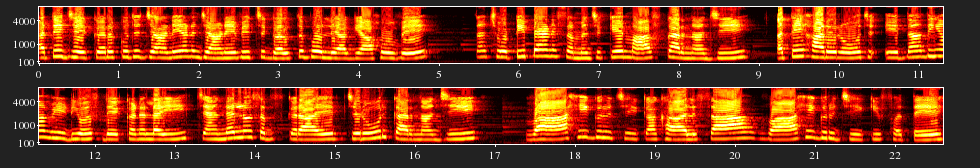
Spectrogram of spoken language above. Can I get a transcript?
ਅਤੇ ਜੇਕਰ ਕੁਝ ਜਾਣੇ ਅਣਜਾਣੇ ਵਿੱਚ ਗਲਤ ਬੋਲਿਆ ਗਿਆ ਹੋਵੇ, ਤਾਂ ਛੋਟੀ ਭੈਣ ਸਮਝ ਕੇ ਮਾਫ ਕਰਨਾ ਜੀ। ਅਤੇ ਹਰ ਰੋਜ਼ ਇਦਾਂ ਦੀਆਂ ਵੀਡੀਓਜ਼ ਦੇਖਣ ਲਈ ਚੈਨਲ ਨੂੰ ਸਬਸਕ੍ਰਾਈਬ ਜ਼ਰੂਰ ਕਰਨਾ ਜੀ। ਵਾਹਿਗੁਰੂ ਜੀ ਕਾ ਖਾਲਸਾ, ਵਾਹਿਗੁਰੂ ਜੀ ਕੀ ਫਤਿਹ।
